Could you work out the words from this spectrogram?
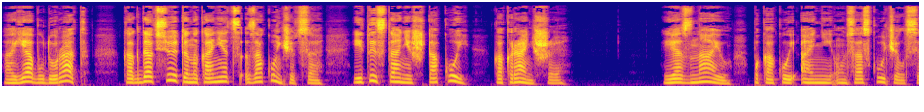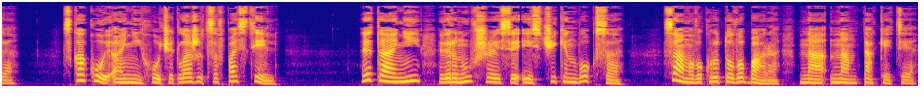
«А я буду рад, когда все это, наконец, закончится, и ты станешь такой, как раньше». Я знаю, по какой Ани он соскучился. С какой Ани хочет ложиться в постель. Это они, вернувшиеся из чикенбокса, самого крутого бара на Нантакете,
